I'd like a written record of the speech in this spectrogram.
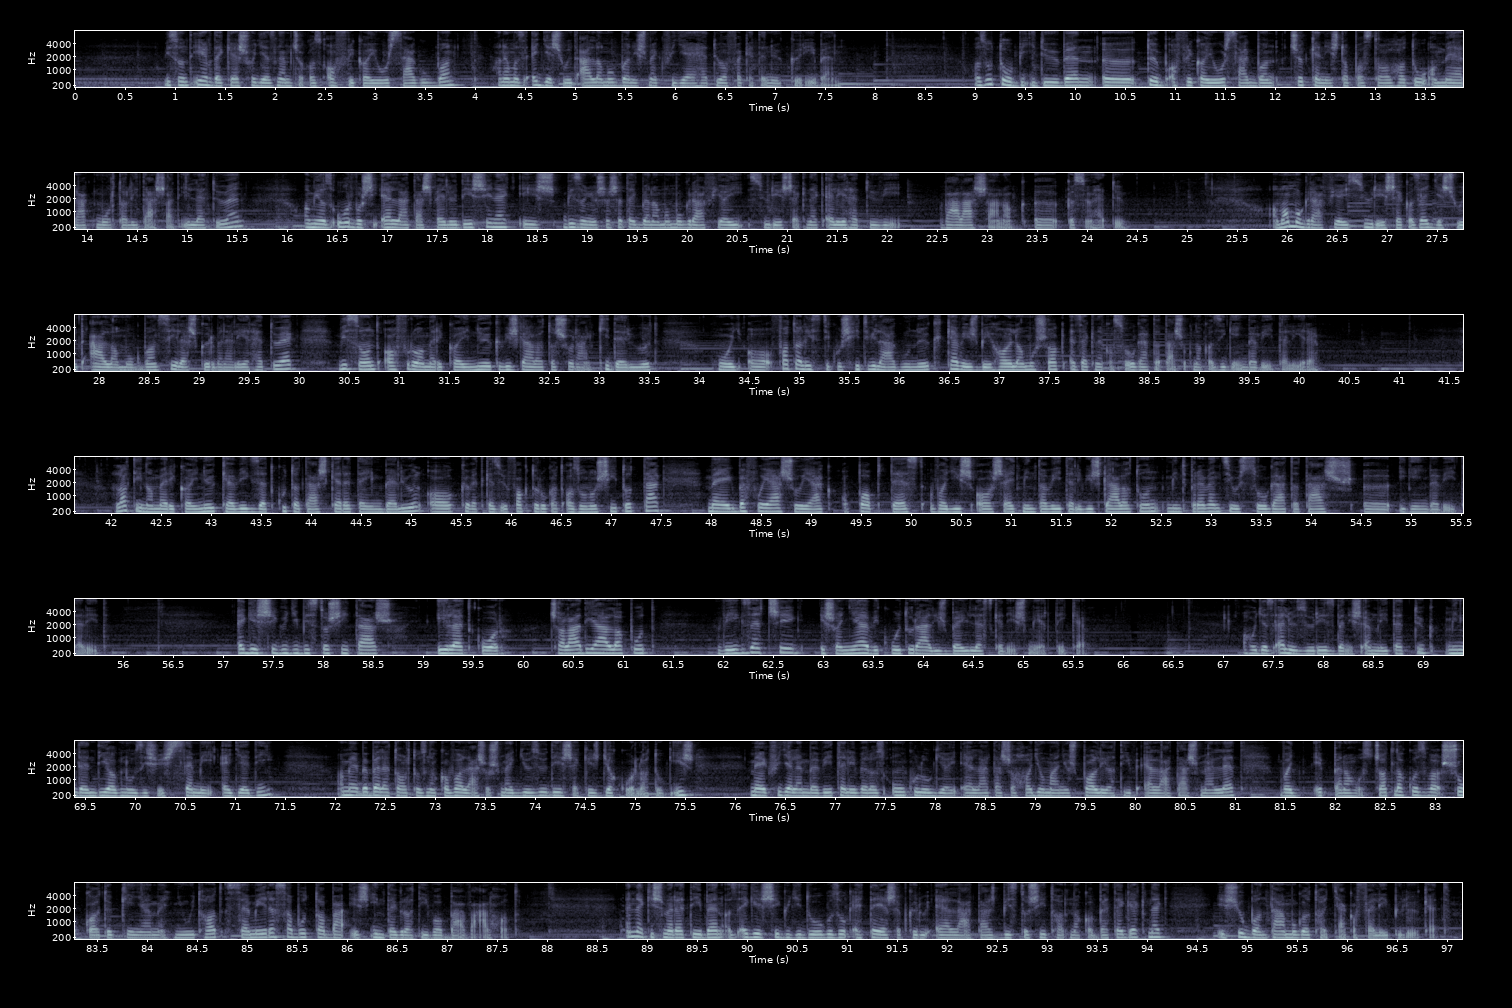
viszont érdekes, hogy ez nem csak az afrikai országokban, hanem az Egyesült Államokban is megfigyelhető a fekete nők körében. Az utóbbi időben ö, több afrikai országban csökkenés tapasztalható a merrák mortalitását illetően, ami az orvosi ellátás fejlődésének és bizonyos esetekben a mamográfiai szűréseknek elérhetővé válásának köszönhető. A mamográfiai szűrések az Egyesült Államokban széles körben elérhetőek, viszont afroamerikai nők vizsgálata során kiderült, hogy a fatalisztikus hitvilágú nők kevésbé hajlamosak ezeknek a szolgáltatásoknak az igénybevételére latin-amerikai nőkkel végzett kutatás keretein belül a következő faktorokat azonosították, melyek befolyásolják a PAP-teszt, vagyis a sejtmintavételi vizsgálaton, mint prevenciós szolgáltatás ö, igénybevételét. Egészségügyi biztosítás, életkor, családi állapot, végzettség és a nyelvi kulturális beilleszkedés mértéke. Ahogy az előző részben is említettük, minden diagnózis és személy egyedi, amelybe beletartoznak a vallásos meggyőződések és gyakorlatok is, melyek figyelembe vételével az onkológiai ellátás a hagyományos palliatív ellátás mellett, vagy éppen ahhoz csatlakozva sokkal több kényelmet nyújthat, személyre szabottabbá és integratívabbá válhat. Ennek ismeretében az egészségügyi dolgozók egy teljesebb körű ellátást biztosíthatnak a betegeknek, és jobban támogathatják a felépülőket.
